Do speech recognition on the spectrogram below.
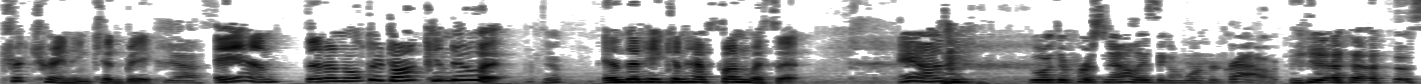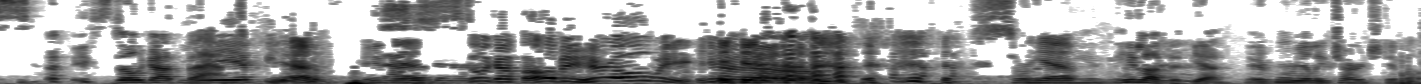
trick training can be. Yes. And that an older dog can do it. Yep. And that he can have fun with it. And with their personalities, they can work a crowd. yes he still got that Yep. Yeah. He's still got the I'll be here all week. Yeah. sort of Yeah. thing. He loved it. Yeah, it really charged him up.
